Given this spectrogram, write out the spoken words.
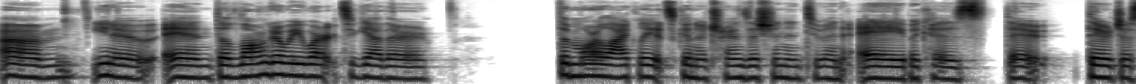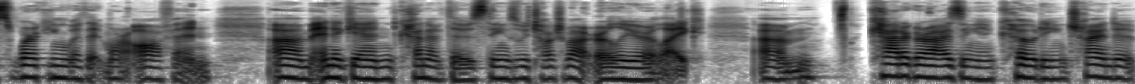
Um, you know, and the longer we work together, the more likely it's going to transition into an A because they're, they're just working with it more often. Um, and again, kind of those things we talked about earlier, like um, categorizing and coding, trying to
